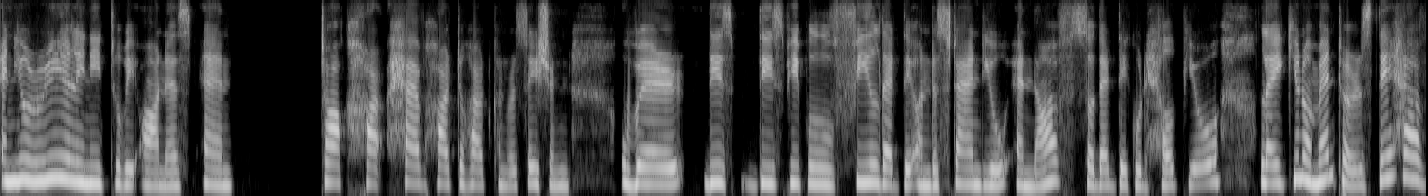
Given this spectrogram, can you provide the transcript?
and you really need to be honest and talk have heart to heart conversation where these these people feel that they understand you enough so that they could help you. Like you know mentors they have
